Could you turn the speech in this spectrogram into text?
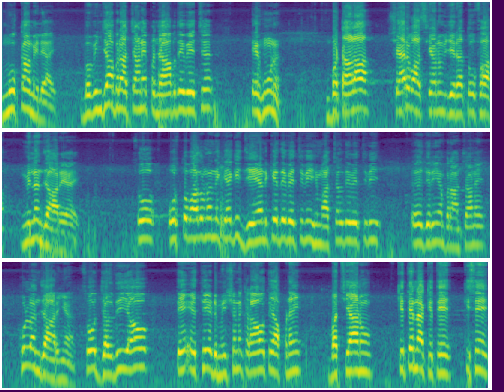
ਮੌਕਾ ਮਿਲਿਆ ਹੈ 52 ਬਰਾਚਾਂ ਨੇ ਪੰਜਾਬ ਦੇ ਵਿੱਚ ਤੇ ਹੁਣ ਬਟਾਲਾ ਸ਼ਹਿਰ ਵਾਸੀਆਂ ਨੂੰ ਵੀ ਜਿਹੜਾ ਤੋਹਫਾ ਮਿਲਣ ਜਾ ਰਿਹਾ ਹੈ ਸੋ ਉਸ ਤੋਂ ਬਾਅਦ ਉਹਨਾਂ ਨੇ ਕਿਹਾ ਕਿ ਜੇ ਦੇ ਵਿੱਚ ਵੀ, ਹਿਮਾਚਲ ਦੇ ਵਿੱਚ ਵੀ ਇਹ ਜਿਹੜੀਆਂ ਬ੍ਰਾਂਚਾਂ ਨੇ, ਖੁੱਲਣ ਜਾ ਰਹੀਆਂ। ਸੋ ਜਲਦੀ ਆਓ ਤੇ ਇੱਥੇ ਐਡਮਿਸ਼ਨ ਕਰਾਓ ਤੇ ਆਪਣੇ ਬੱਚਿਆਂ ਨੂੰ ਕਿਤੇ ਨਾ ਕਿਤੇ ਕਿਸੇ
